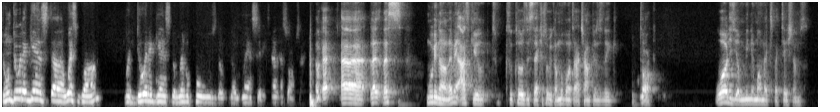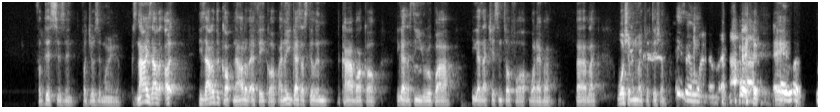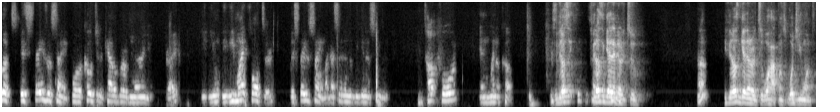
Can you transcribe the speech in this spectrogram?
Don't do it against uh, West Brom, but do it against the Liverpools, the, the Man Cities. That- that's all I'm saying. Okay. Uh, let, let's moving on. Let me ask you to, to close this section so we can move on to our Champions League talk. What is your minimum expectations for this season for Jose Mourinho? Because now he's out. Uh, he's out of the cup now, out of FA Cup. I know you guys are still in the Carabao Cup. You guys are still in Europa. You guys are chasing top four, whatever. Uh, like, what's your minimum expectation? He said whatever. hey, hey, look, look, it stays the same for a coach of the caliber of Mourinho, right? You, you, he might falter, but it stays the same. Like I said in the beginning of the season, top four and win a cup. It's If he doesn't- if he doesn't get any of the two, Huh? If he doesn't get any of the two, what happens? What do you want?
